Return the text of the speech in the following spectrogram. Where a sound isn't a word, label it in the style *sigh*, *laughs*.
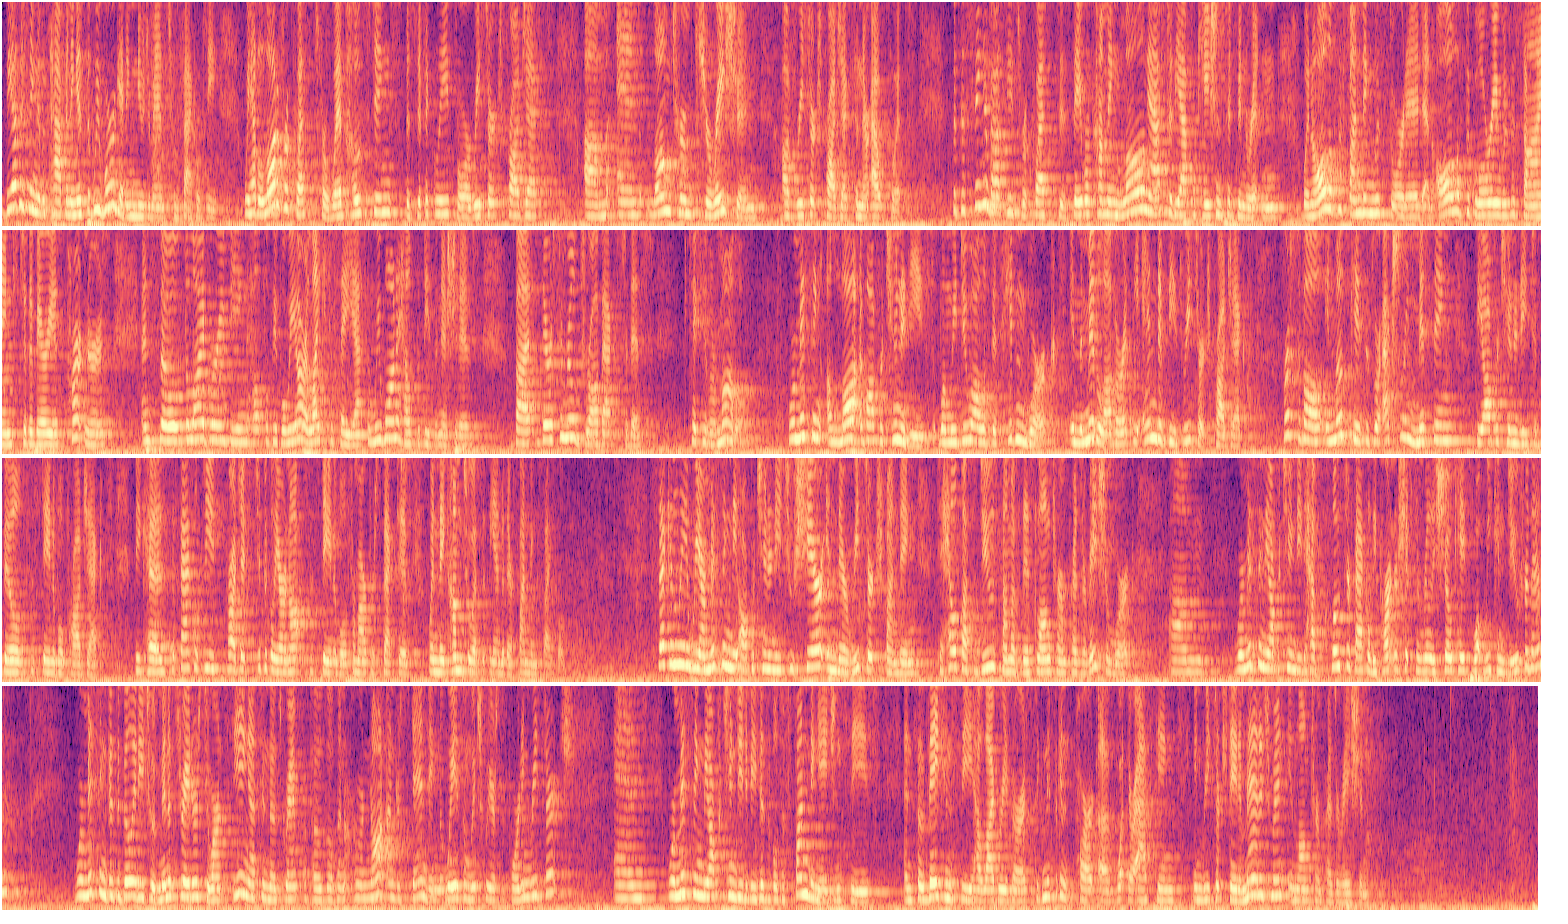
The other thing that was happening is that we were getting new demands from faculty. We had a lot of requests for web hosting, specifically for research projects, um, and long-term curation of research projects and their outputs. But the thing about these requests is they were coming long after the applications had been written, when all of the funding was sorted and all of the glory was assigned to the various partners, and so the library, being the helpful people we are, like to say yes, and we want to help with these initiatives. But there are some real drawbacks to this particular model. We're missing a lot of opportunities when we do all of this hidden work in the middle of or at the end of these research projects. First of all, in most cases, we're actually missing the opportunity to build sustainable projects because the faculty projects typically are not sustainable from our perspective when they come to us at the end of their funding cycle. Secondly, we are missing the opportunity to share in their research funding to help us do some of this long-term preservation work. Um, we're missing the opportunity to have closer faculty partnerships and really showcase what we can do for them. We're missing visibility to administrators who aren't seeing us in those grant proposals and who are not understanding the ways in which we are supporting research. And we're missing the opportunity to be visible to funding agencies and so they can see how libraries are a significant part of what they're asking in research data management, in long-term preservation.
